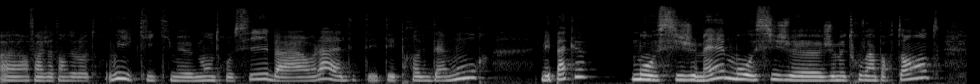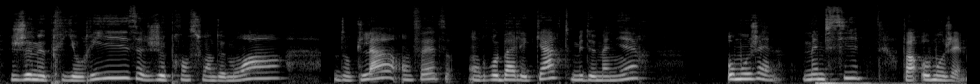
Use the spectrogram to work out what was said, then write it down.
euh, enfin j'attends de l'autre, oui, qui, me montre aussi bah voilà preuves d'amour, mais pas que. Moi aussi je m'aime, moi aussi je me trouve importante, je me priorise, je prends soin de moi, donc là, en fait, on rebat les cartes, mais de manière homogène. Même si, enfin, homogène.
